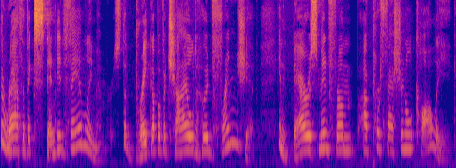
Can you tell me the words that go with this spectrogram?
The wrath of extended family members, the breakup of a childhood friendship, embarrassment from a professional colleague.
